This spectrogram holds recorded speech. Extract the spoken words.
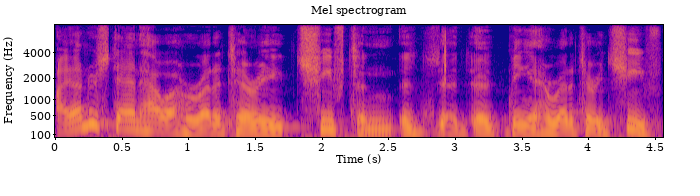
I understand how a hereditary chieftain, uh, uh, uh being a hereditary chief,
